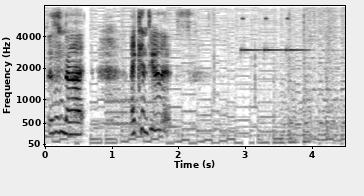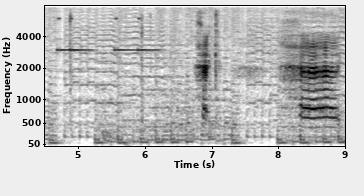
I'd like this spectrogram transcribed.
This is not... I can do this. Heck. Heck.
